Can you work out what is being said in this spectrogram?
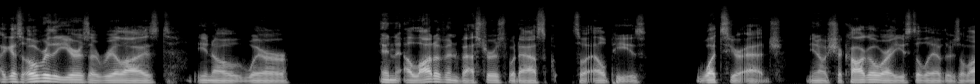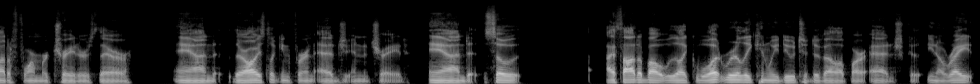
I guess over the years, I realized, you know, where and a lot of investors would ask, so LPs, what's your edge? You know, Chicago, where I used to live, there's a lot of former traders there, and they're always looking for an edge in a trade. And so I thought about like what really can we do to develop our edge? You know, right?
